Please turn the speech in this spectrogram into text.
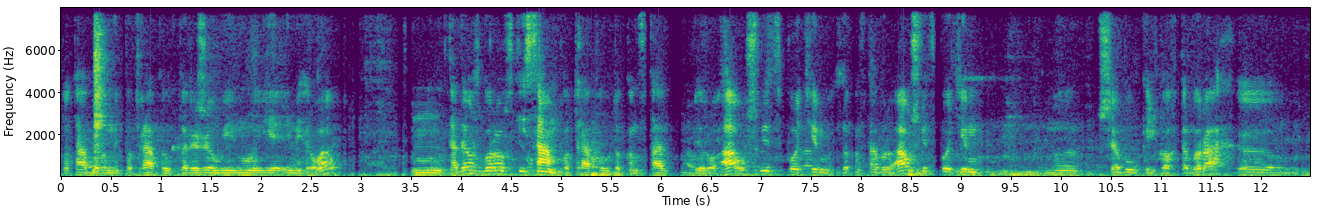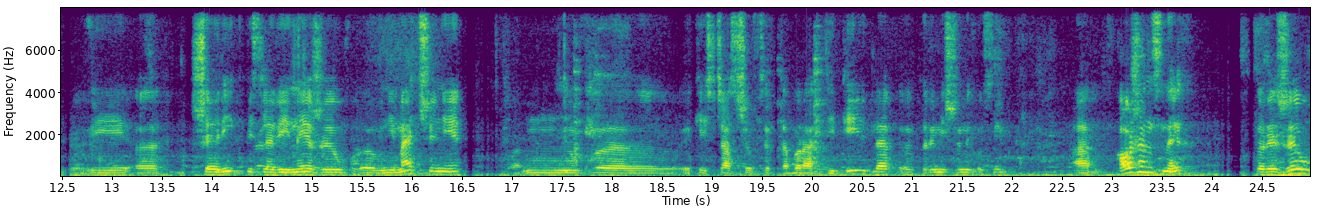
до табору не потрапив, пережив війну і емігрував. Тадеуш Боровський сам потрапив до концтабору Аушвіц, потім до концтабору Аушвіц, потім ще був в кількох таборах. е, І ще рік після війни жив в Німеччині. В якийсь час жив в цих таборах ДП для переміщених осіб. Кожен з них пережив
